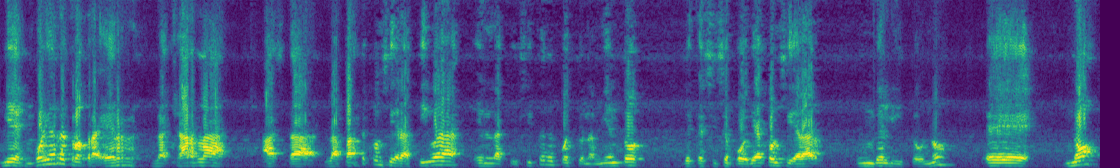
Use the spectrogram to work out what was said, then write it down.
Bien, voy a retrotraer la charla hasta la parte considerativa en la que hiciste el cuestionamiento de que si se podría considerar un delito, ¿no? Eh, no,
